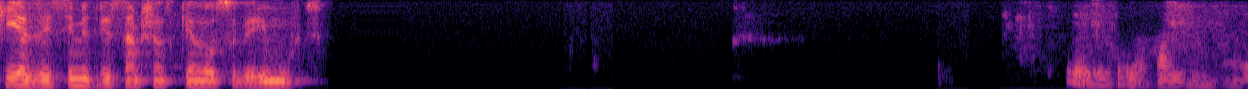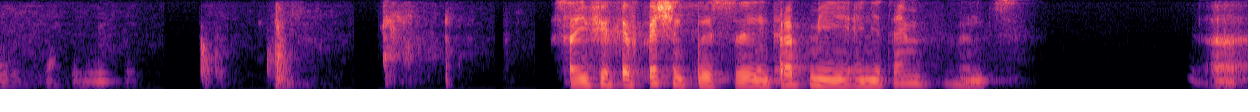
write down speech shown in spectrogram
here the symmetry assumptions can also be removed. So if you have questions, please uh, interrupt me anytime and uh,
